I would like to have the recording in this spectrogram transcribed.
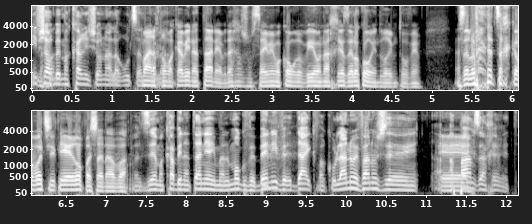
אי אפשר נכון. במכה ראשונה לרוץ על מה, אנחנו מכבי נתניה, בדרך כלל כשאנחנו מסיימים מקום רביעי עונה אחרי זה לא קורים דברים טובים. אז זה לא צריך לקוות שהיא תהיה אירופה שנה הבאה. אבל זה מכבי נתניה עם אלמוג ובני, ודי, כבר כולנו הבנו שזה... אה, זה אחרת.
